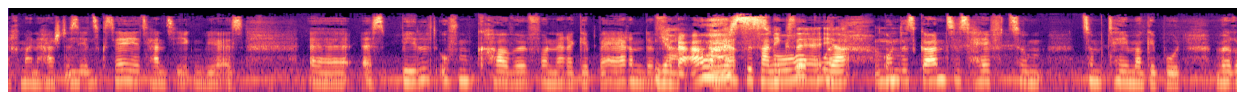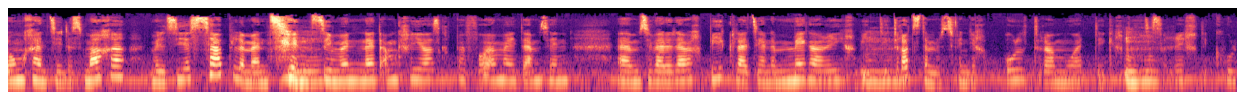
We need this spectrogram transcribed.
ich meine, hast du das mhm. jetzt gesehen? Jetzt haben sie irgendwie ein äh, ein Bild auf dem Cover von einer gebärenden Frau. Ja, das so habe ich gesehen. Ja. Mhm. Und das ganze Heft zum zum Thema Geburt. Warum können sie das machen? Weil sie ein Supplement sind. Mhm. Sie müssen nicht am Kiosk performen in dem Sinn. Ähm, sie werden einfach beigelegt. Sie haben eine mega Reichweite. Mhm. Trotzdem, das finde ich ultra mutig. Ich finde mhm. das richtig cool.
